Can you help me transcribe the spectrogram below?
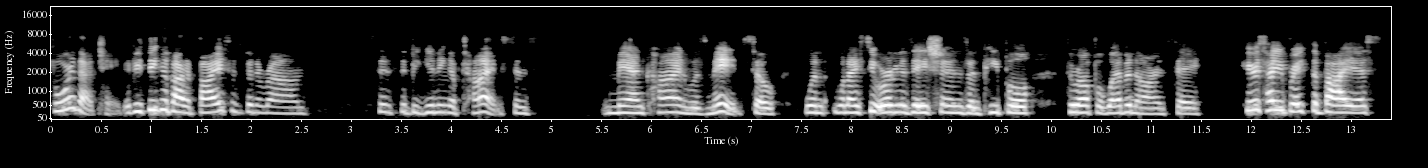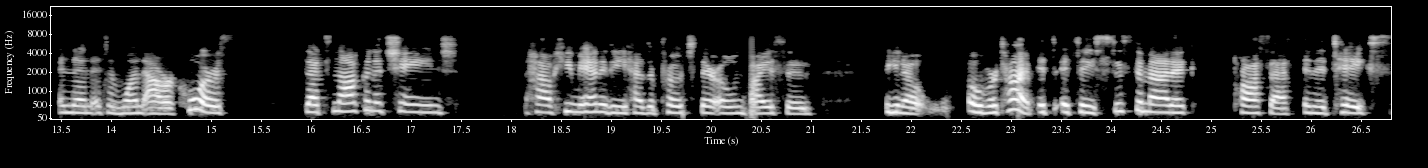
for that change. If you think about it, bias has been around since the beginning of time, since mankind was made. So when when I see organizations and people throw up a webinar and say, "Here's how you break the bias," and then it's a one-hour course, that's not going to change how humanity has approached their own biases, you know, over time. It's it's a systematic process and it takes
